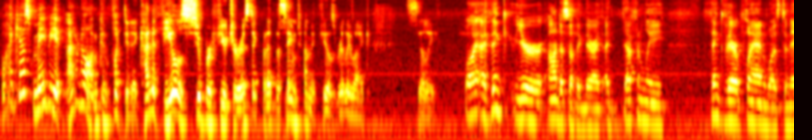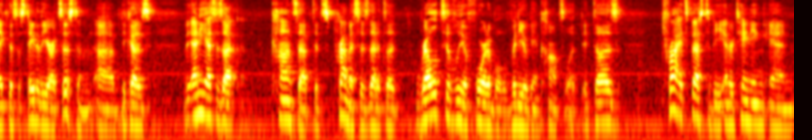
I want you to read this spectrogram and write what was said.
Well, I guess maybe it. I don't know. I'm conflicted. It kind of feels super futuristic, but at the same time, it feels really like silly. Well, I, I think you're onto something there. I, I definitely think their plan was to make this a state of the art system uh, because the NES's uh, concept, its premise, is that it's a relatively affordable video game console. It, it does try its best to be entertaining and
